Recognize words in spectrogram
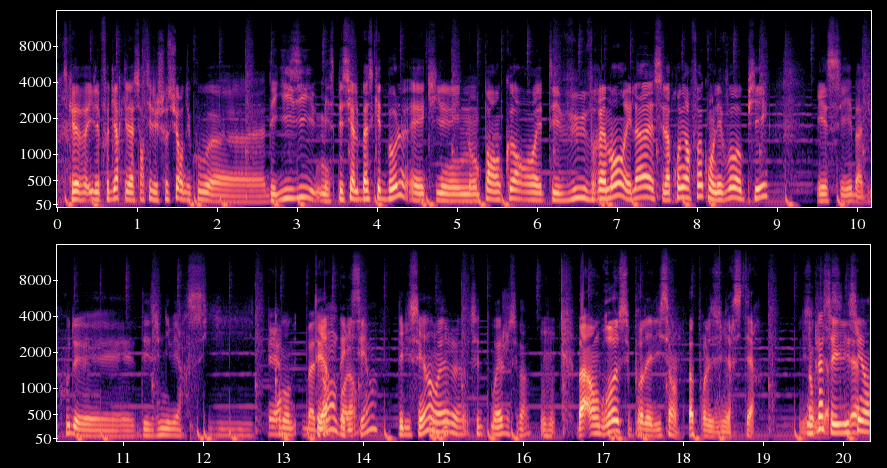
Parce qu'il faut dire qu'il a sorti les chaussures du coup euh, des Yeezy, mais spécial basketball, et qui n'ont pas encore été vues vraiment. Et là, c'est la première fois qu'on les voit au pied. Et c'est bah, du coup des, des universités. Comment on dit Bah non, des voilà. lycéens. Des lycéens, Mhm. ouais, je, c'est- ouais, je sais pas. Bah en gros c'est pour les lycéens, pas pour les universitaires. Les Donc là, c'est les lycéens.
